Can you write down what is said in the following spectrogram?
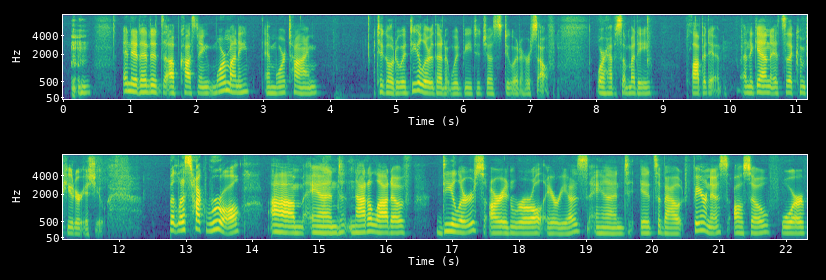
and it ended up costing more money and more time to go to a dealer than it would be to just do it herself or have somebody plop it in. And again, it's a computer issue. But let's talk rural. Um, and not a lot of dealers are in rural areas, and it's about fairness also for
